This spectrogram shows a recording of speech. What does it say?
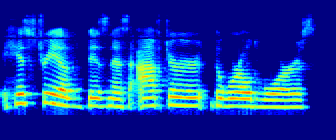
history of business after the world wars,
